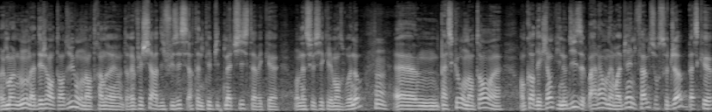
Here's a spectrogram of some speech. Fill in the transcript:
hein. Moi, nous, on a déjà entendu, on est en train de, ré- de réfléchir à diffuser certaines pépites machistes avec euh, mon associé Clémence Bruno. Hmm. Euh, parce qu'on entend encore des clients qui nous disent bah là, on aimerait bien une femme sur ce job parce que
